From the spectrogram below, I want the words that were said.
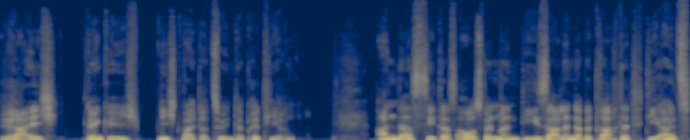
reich, denke ich, nicht weiter zu interpretieren. Anders sieht das aus, wenn man die Saarländer betrachtet, die als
